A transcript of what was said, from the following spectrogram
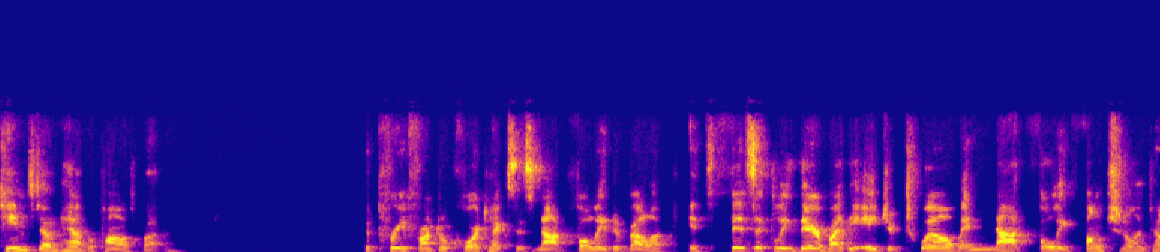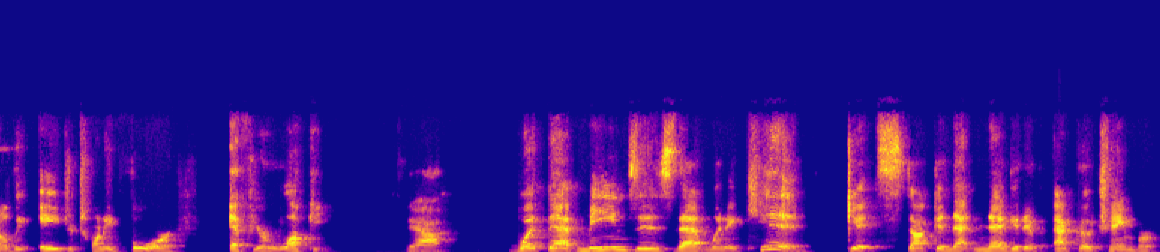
teens don't have a pause button. The prefrontal cortex is not fully developed. It's physically there by the age of 12 and not fully functional until the age of 24, if you're lucky. Yeah. What that means is that when a kid gets stuck in that negative echo chamber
